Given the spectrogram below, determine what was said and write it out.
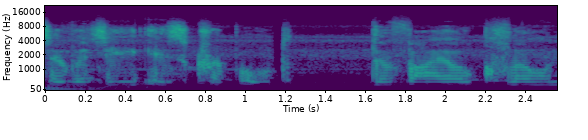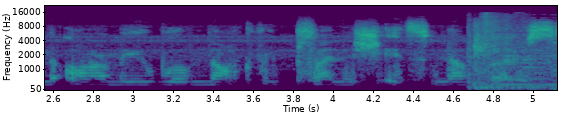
Facility is crippled. The vile clone army will not replenish its numbers.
